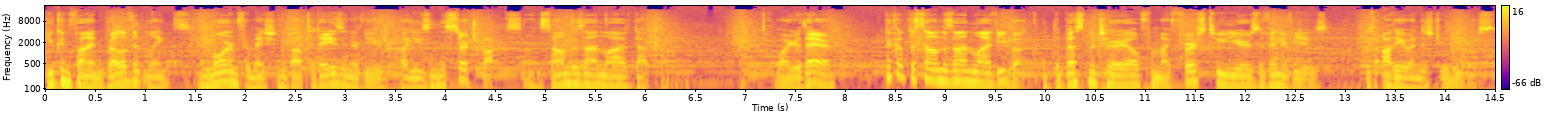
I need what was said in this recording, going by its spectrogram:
You can find relevant links and more information about today's interview by using the search box on sounddesignlive.com. While you're there, pick up the Sound Design Live ebook with the best material from my first two years of interviews with audio industry leaders.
